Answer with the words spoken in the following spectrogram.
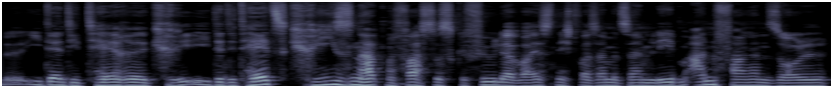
identitäre Kri Identitätskrisen, hat man fast das Gefühl. Er weiß nicht, was er mit seinem Leben anfangen soll.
